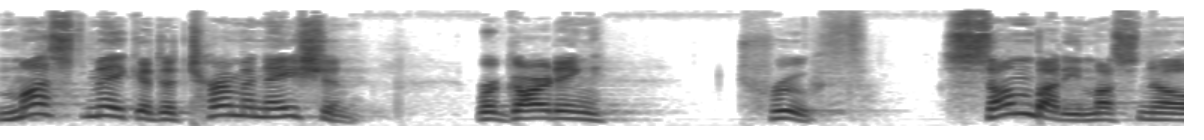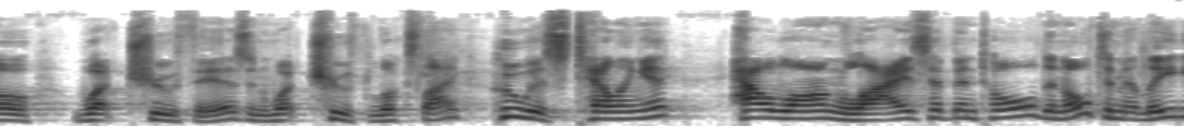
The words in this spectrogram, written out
must make a determination regarding truth. Somebody must know what truth is and what truth looks like, who is telling it, how long lies have been told, and ultimately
